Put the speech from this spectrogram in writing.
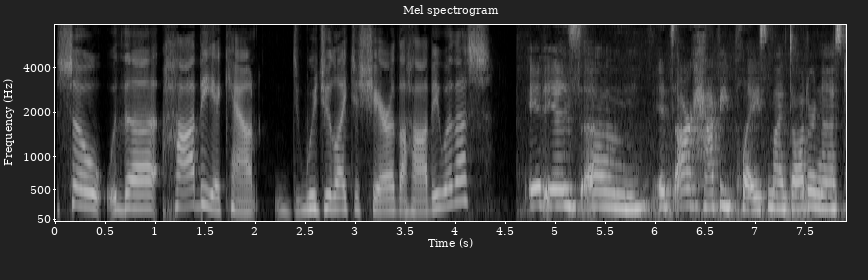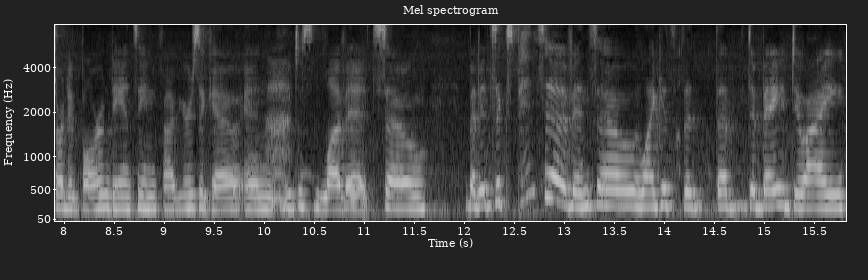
So the hobby account would you like to share the hobby with us? It is um, it's our happy place. My daughter and i started ballroom dancing five years ago and we just love it. So but it's expensive and so like it's the the debate do i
